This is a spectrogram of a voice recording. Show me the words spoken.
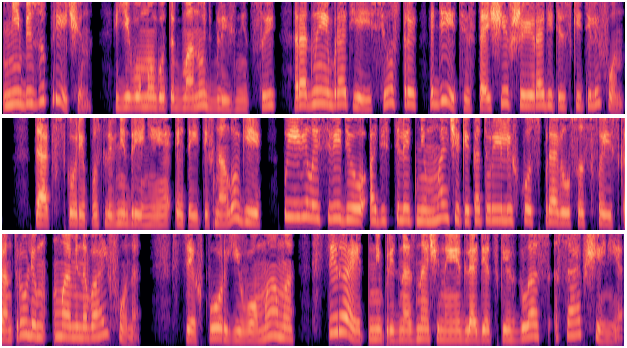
не безупречен. Его могут обмануть близнецы, родные братья и сестры, дети, стащившие родительский телефон. Так, вскоре после внедрения этой технологии появилось видео о десятилетнем мальчике, который легко справился с фейс-контролем маминого айфона. С тех пор его мама стирает непредназначенные для детских глаз сообщения.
